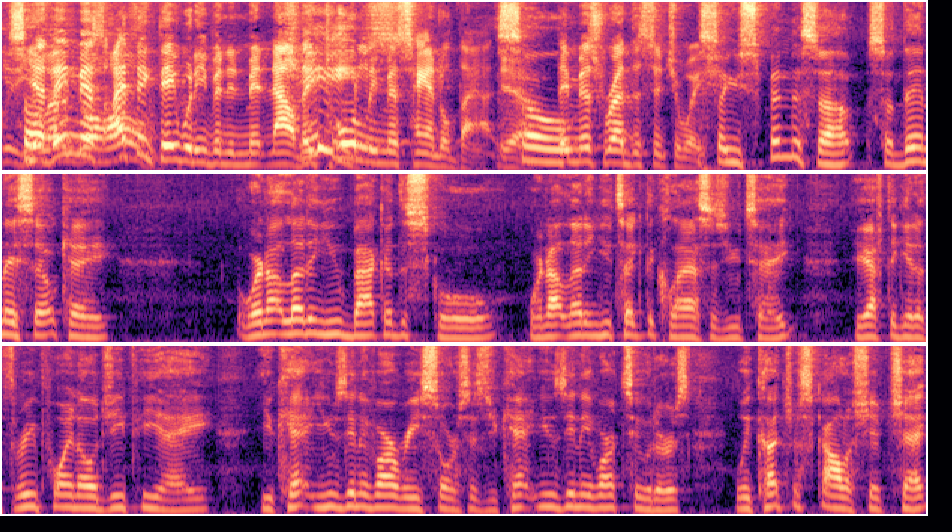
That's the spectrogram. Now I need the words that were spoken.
you So- yeah, they him miss. I think they would even admit now they totally mishandled that. So- they misread the situation. So you spin this up. So then they say, okay, we're not letting you back at the school. We're not letting you take the classes you take. You have to get a 3.0 GPA. You can't use any of our resources. You can't use any of our tutors. We cut your scholarship check.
